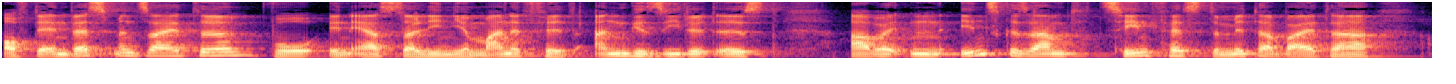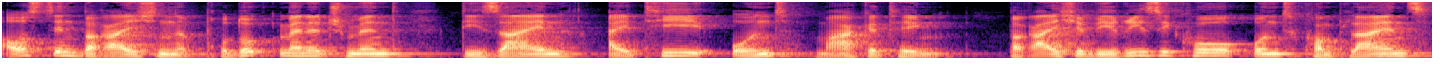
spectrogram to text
Auf der Investmentseite, wo in erster Linie Manifit angesiedelt ist, arbeiten insgesamt zehn feste Mitarbeiter aus den Bereichen Produktmanagement, Design, IT und Marketing. Bereiche wie Risiko und Compliance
